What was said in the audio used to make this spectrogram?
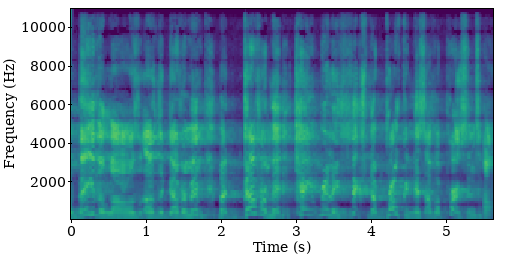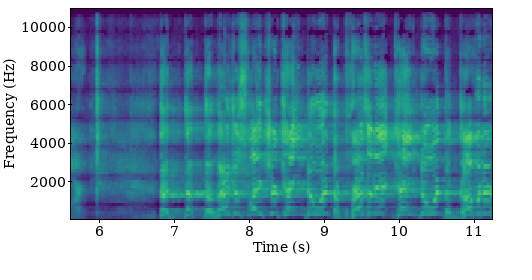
obey the laws of the government, but government can't really fix the brokenness of a person's heart. The, the, the legislature can't do it, the president can't do it, the governor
